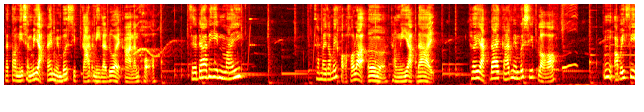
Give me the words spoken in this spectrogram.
และตอนนี้ฉันไม่อยากได้ Membership Card อันนี้แล้วด้วย อ่านั้นขอ เซลดาได้ยินไหมทำไมเราไม่ขอเขาล่ะ เออ ทางนี้อยากได้ เธออยากได้การ์ด Membership เหรอ อืมเอาไปสิ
